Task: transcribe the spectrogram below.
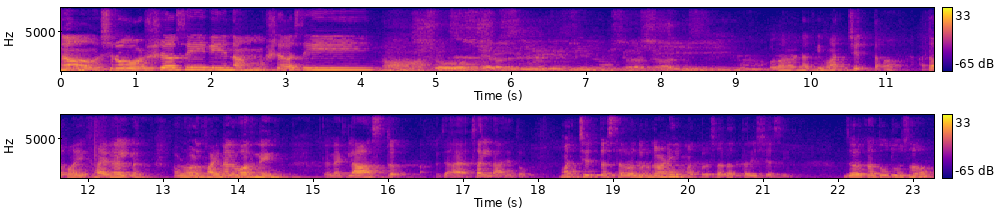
न श्रोष्यसि हां, भगवान म्हणतात की मत चित्त आता पहा फायनल हळूहळू फायनल वॉर्निंग त्यांना एक लास्ट सल्ला आहे तो. मत चित्त सर्व दुर्गाणी मत प्रसादात तरिष्यसी जर का तू तुझं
